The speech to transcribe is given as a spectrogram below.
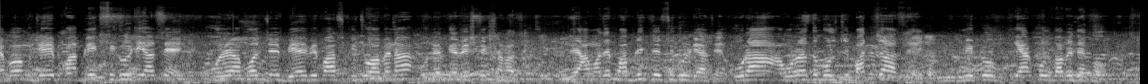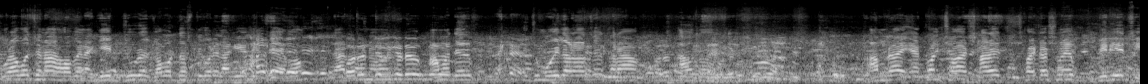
এবং যে পাবলিক সিকিউরিটি আছে ওরা বলছে বিআইবি পাস কিছু হবে না ওদেরকে রেস্ট্রিকশন আছে। যে আমাদের পাবলিক যে সিকিউরিটি আছে ওরা ওরা তো বলছে বাচ্চা আছে। তুমি একটু কেয়ারফুলভাবে দেখো। ওরা বলছে না হবে না গেট জুড়ে জবরদস্তি করে লাগিয়ে দিচ্ছে এবং আমাদের কিছু মহিলারা আছে তারা আহত হয়েছে। আমরা এখন ছয় সাড়ে ছয়টার সময় বেরিয়েছি।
